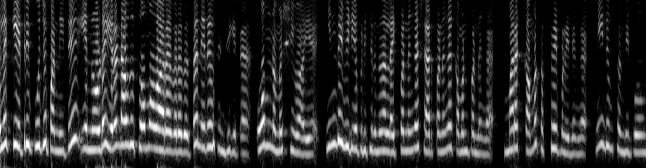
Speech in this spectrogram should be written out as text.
விளக்கேற்றி பூஜை பண்ணிட்டு என்னோட இரண்டாவது சோமவார விரதத்தை நிறைவு செஞ்சுக்கிட்டேன். ஓம் நம சிவாய. இந்த வீடியோ பிடிச்சிருந்தா லைக் பண்ணுங்க ஷேர் பண்ணுங்க கமெண்ட் பண்ணுங்க. மறக்காம சப்ஸ்கிரைப் பண்ணிடுங்க. மீண்டும் சந்திப்போம்.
